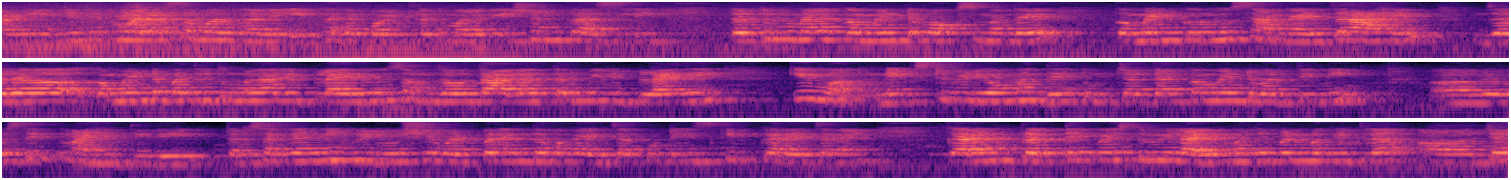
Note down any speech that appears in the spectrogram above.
आणि जिथे तुम्हाला समजलं नाही एखाद्या पॉईंटला तुम्हाला काही शंका असली तर तुम्ही मला कमेंट बॉक्समध्ये कमेंट करून सांगायचं आहे. जर कमेंटमध्ये तुम्हाला रिप्लाय देऊन समजवता आलं तर मी रिप्लाय देईल किंवा नेक्स्ट व्हिडिओमध्ये तुमच्या त्या कमेंटवरती मी व्यवस्थित माहिती देईल. तर सगळ्यांनी व्हिडिओ शेवटपर्यंत बघायचा कुठेही स्किप करायचा नाही. कारण प्रत्येक वेळेस तुम्ही लाईव्हमध्ये पण बघितलं ज्या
